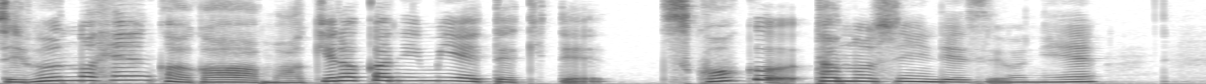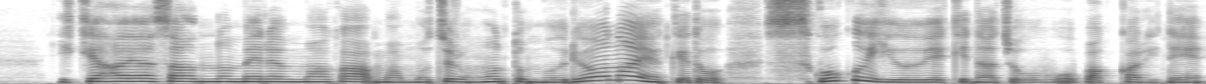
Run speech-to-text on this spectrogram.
自分の変化が明らかに見えてきてすごく楽しいんですよね。池早さんのメルマが、まあ、もちろんほんと無料なんやけどすごく有益な情報ばっかりで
